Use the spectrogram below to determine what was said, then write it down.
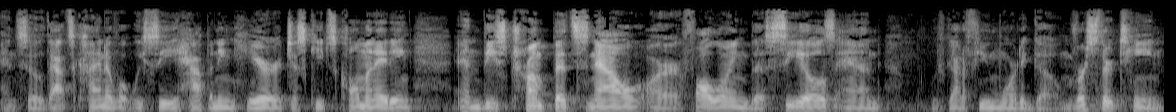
And so that's kind of what we see happening here. It just keeps culminating. And these trumpets now are following the seals, and we've got a few more to go. Verse 13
